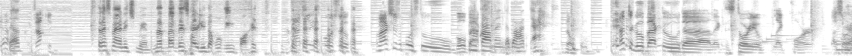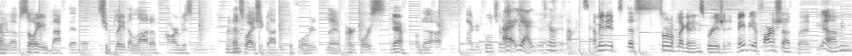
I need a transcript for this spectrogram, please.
Yeah, the- exactly. Stress management, not not necessarily the cooking part. I'm actually supposed to. I'm actually supposed to go no back. comment to, about that. No. I have to go back to the like the story of like Kor. Uh, sorry, of Soy back then that she played a lot of Harvest Moon. Mhm. That's why she got into for like, her course. Yeah. Of the uh, agriculture. Uh, yeah, agricultural economics. I mean, it's that's sort of like an inspiration. It may be a far shot, but yeah, I mean,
